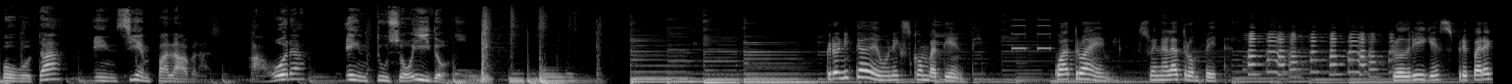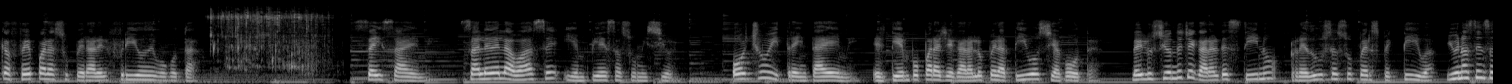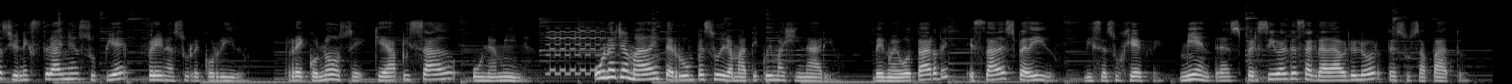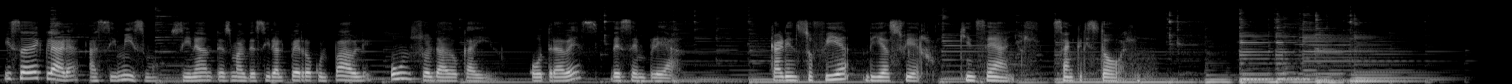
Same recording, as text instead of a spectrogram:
Bogotá en 100 palabras. Ahora en tus oídos. Crónica de un excombatiente. 4 a.m. Suena la trompeta. Rodríguez prepara café para superar el frío de Bogotá. 6 a.m. Sale de la base y empieza su misión. 8 y 30 m. El tiempo para llegar al operativo se agota. La ilusión de llegar al destino reduce su perspectiva y una sensación extraña en su pie frena su recorrido. Reconoce que ha pisado una mina. Una llamada interrumpe su dramático imaginario. De nuevo tarde, está despedido, dice su jefe, mientras percibe el desagradable olor de su zapato y se declara a sí mismo, sin antes maldecir al perro culpable, un soldado caído, otra vez desempleado. Karen Sofía Díaz Fierro, 15 años, San Cristóbal.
